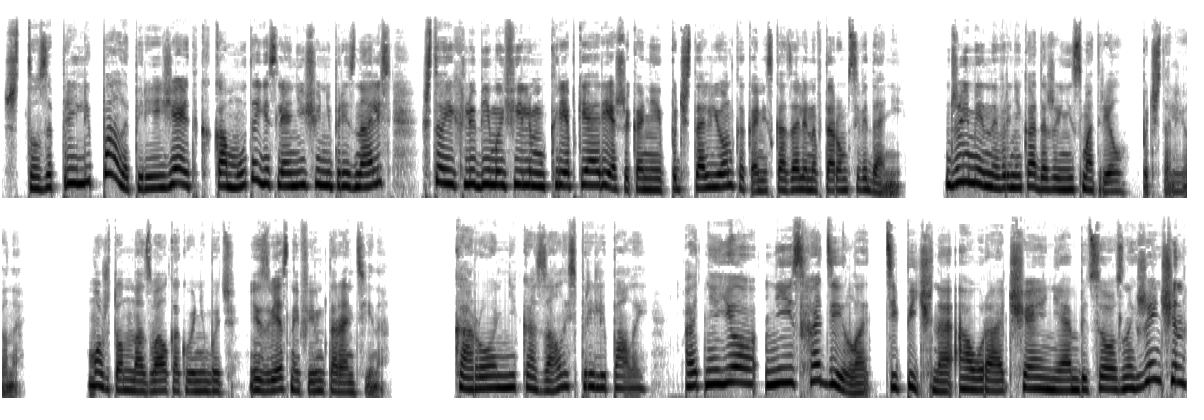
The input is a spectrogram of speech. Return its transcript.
Что за прилипало переезжает к кому-то, если они еще не признались, что их любимый фильм «Крепкий орешек», а не «Почтальон», как они сказали на втором свидании? Джимми наверняка даже и не смотрел «Почтальона». Может, он назвал какой-нибудь известный фильм Тарантино. Карон не казалась прилипалой. От нее не исходила типичная аура отчаяния амбициозных женщин,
